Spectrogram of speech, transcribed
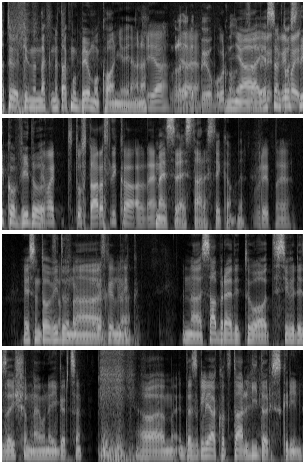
A to je na, na, na takem belem konju. Je, ne? Ja, Vlada ja, ja. Mogoče- konju. ja, Zdaj, jaz sem ne to vem, sliko Ne videl. vem, je to stara slika ali ne. Meni se je stara slika. Verjetno je. Jaz sem to videl Samo na, fakt, ga na. Na subredditu od Civilization, ne v igrice. Um, da zgleda kot ta leader screen.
